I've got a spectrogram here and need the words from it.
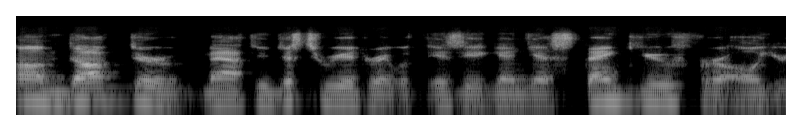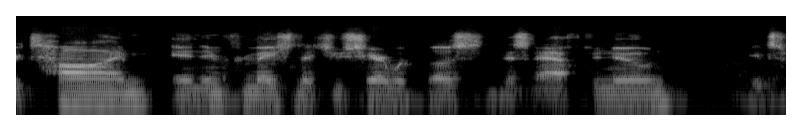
Um, Dr. Matthew, just to reiterate with Izzy again, yes, thank you for all your time and information that you shared with us this afternoon. It's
